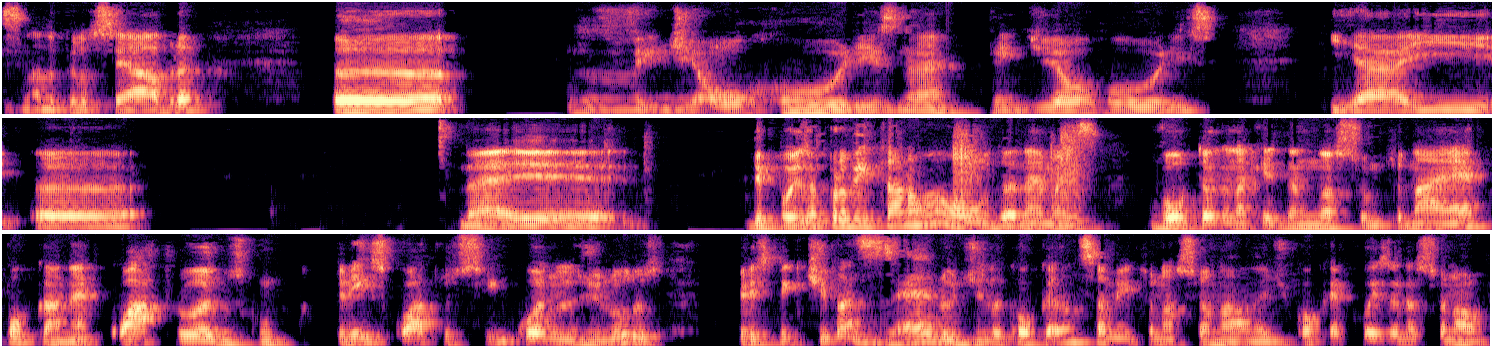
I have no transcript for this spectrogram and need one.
assinado pelo Seabra. Uh, vendia horrores, né? Vendia horrores. E aí uh, né? E depois aproveitaram a onda, né? Mas voltando naquele no assunto, na época, né? Quatro anos com três, quatro, cinco anos de Lulus, perspectiva zero de qualquer lançamento nacional, né? De qualquer coisa nacional.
